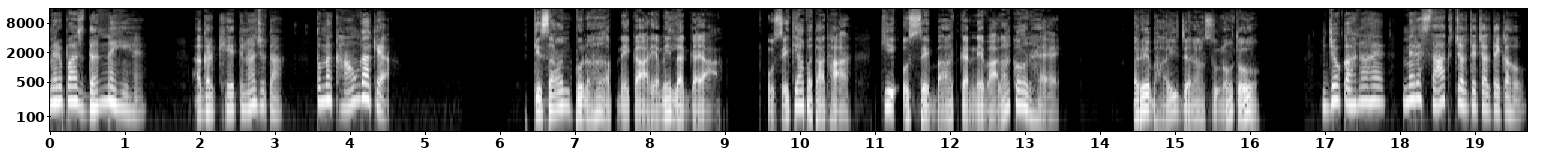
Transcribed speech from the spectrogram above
मेरे पास धन नहीं है। अगर खेत न जुता तो मैं खाऊँगा क्या? किसान पुनः अपने कार्य में लग गया। उसे क्या पता था कि उससे बात करने वाला कौन है? अरे भाई जरा सुनो तो। जो कहना है मेरे साथ चलते चलते कहो।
